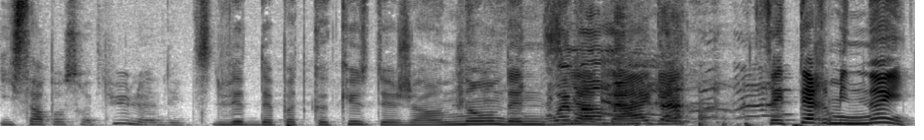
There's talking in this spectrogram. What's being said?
il s'en passera plus, là, des petites vides de pas de cocus de genre non, de Ouais, bague. là. C'est terminé.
